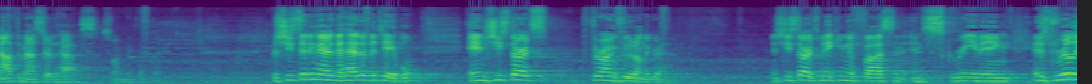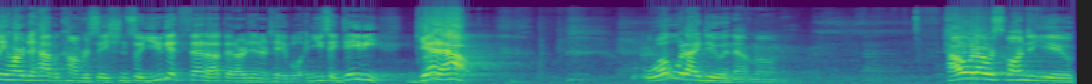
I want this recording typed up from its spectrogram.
not the master of the house. So I make that clear. But she's sitting there at the head of the table and she starts throwing food on the ground. And she starts making a fuss and, and, screaming. And it's really hard to have a conversation. So you get fed up at our dinner table and you say, Davy, get out. what would I do in that moment? How would I respond to you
